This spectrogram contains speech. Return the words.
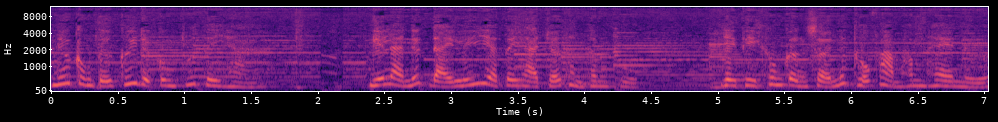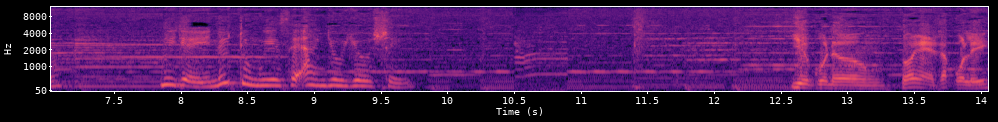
Nếu công tử cưới được công chúa Tây Hạ Nghĩa là nước Đại Lý và Tây Hạ trở thành thân thuộc Vậy thì không cần sợ nước thổ phàm hăm he nữa. Như vậy nước Trung Nguyên sẽ an vui vô sự. Dương cô nương nói nghe rất có lý.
